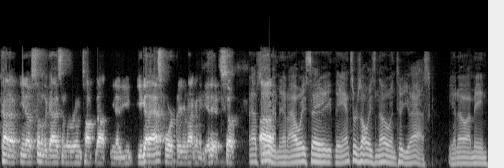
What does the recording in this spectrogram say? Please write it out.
kind of you know some of the guys in the room talk about you know you you got to ask for it or you're not going to get it. So absolutely, uh, man. I always say the answer is always no until you ask. You know, I mean,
